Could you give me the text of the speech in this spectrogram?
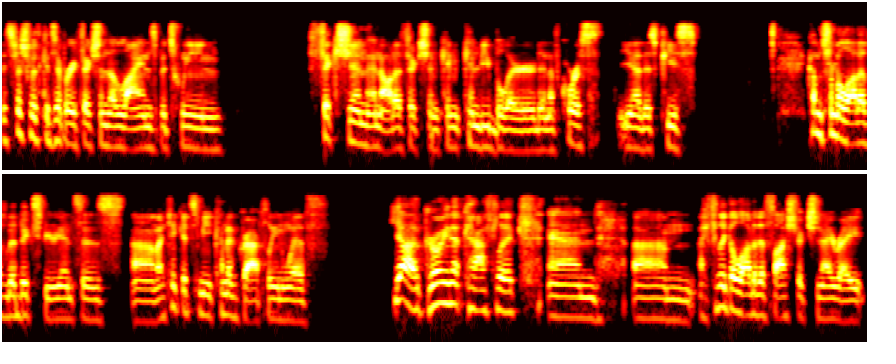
especially with contemporary fiction, the lines between fiction and autofiction can can be blurred. And of course, you know, this piece comes from a lot of lived experiences. Um, I think it's me kind of grappling with, yeah, growing up Catholic, and um, I feel like a lot of the flash fiction I write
